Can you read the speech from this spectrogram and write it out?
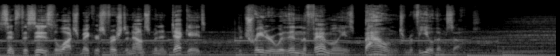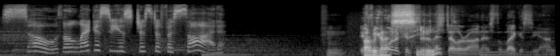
Since this is the Watchmaker's first announcement in decades, the traitor within the family is bound to reveal themselves. So, the legacy is just a facade. Hmm. Are If we you gonna want to seal consider it? Stellaron as the legacy, I'm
